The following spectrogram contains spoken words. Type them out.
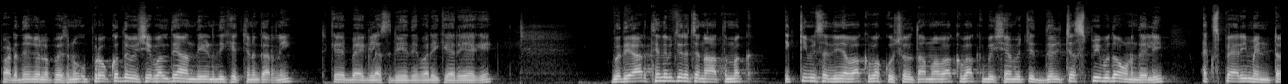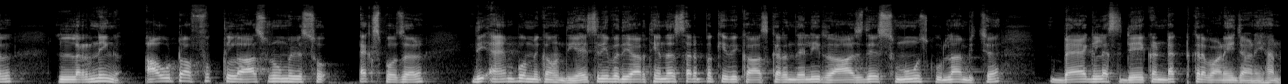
ਪੜ੍ਹਦੇ ਹਾਂ, ਚਲੋ ਆਪਾਂ ਇਸ ਨੂੰ ਉਪਰੋਕਤ ਵਿਸ਼ੇ ਵੱਲ ਧਿਆਨ ਦੇਣ ਦੀ ਖਿੱਚਣ ਕਰਨੀ, ਠੀਕ ਹੈ? ਬੈਗਲੈਸ ਡੇ ਦੇ ਬਾਰੇ ਕਹਿ ਰਹੇ ਹੈਗੇ। ਵਿਦਿਆਰਥੀਆਂ ਦੇ ਵਿੱਚ ਰਚਨਾਤਮਕ 21ਵੀਂ ਸਦੀ ਦੀਆਂ ਵੱਖ-ਵੱਖ ਕੁਸ਼ਲਤਾਵਾਂ, ਵੱਖ-ਵੱਖ ਵਿਸ਼ਿਆਂ ਵਿੱਚ ਦਿਲਚਸਪੀ ਵਧਾਉਣ ਦੇ ਲਈ experimental learning out of classroom exposure ਦੀ ਅਹਿਮ ਭੂਮਿਕਾ ਹੁੰਦੀ ਹੈ। ਇਸ ਲਈ ਵਿਦਿਆਰਥੀਆਂ ਦਾ ਸਰਬਪੱਖੀ ਵਿਕਾਸ ਕਰਨ ਦੇ ਲਈ ਰਾਜ ਦੇ ਸਮੂਹ ਸਕੂਲਾਂ ਵਿੱਚ ਬੈਗਲੈਸ ਡੇ ਕੰਡਕਟ ਕਰਵਾਉਣੇ ਜਾਣੇ ਹਨ।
